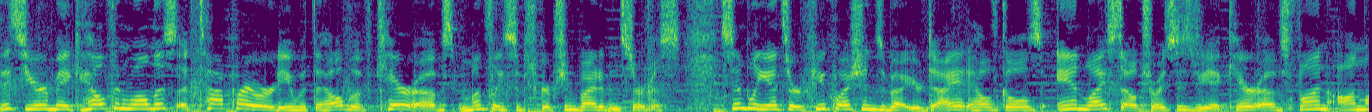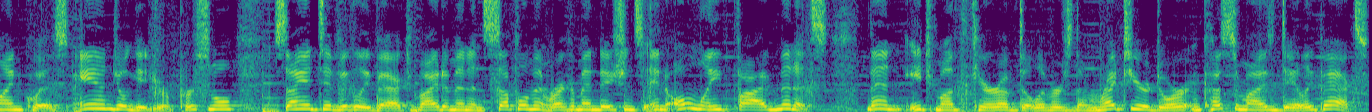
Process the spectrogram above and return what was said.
This year, make health and wellness a top priority with the help of Care of's monthly subscription vitamin service. Simply answer a few questions about your diet, health goals, and lifestyle choices via Care of's fun online quiz, and you'll get your personal, scientifically backed vitamin and supplement recommendations in only five minutes. Then each month, Care of delivers them right to your door in customized daily packs.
